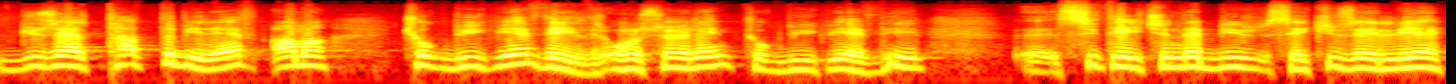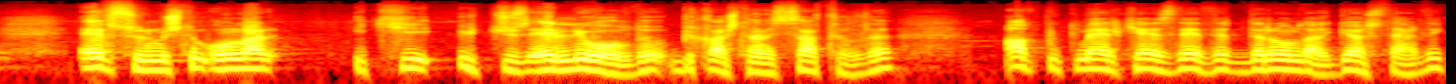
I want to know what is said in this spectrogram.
güzel, tatlı bir ev ama çok büyük bir ev değildir. Onu söyleyeyim. Çok büyük bir ev değil. E, site içinde bir 850'ye ev sürmüştüm. Onlar 2 350 oldu. Birkaç tane satıldı. Akbük merkezdedir. Drone da gösterdik.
